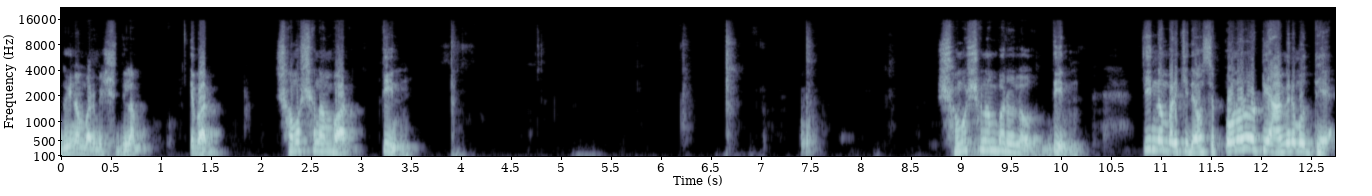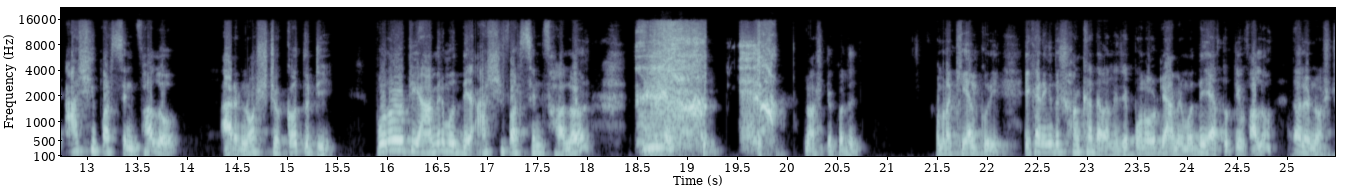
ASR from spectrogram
দুই নম্বর মিশিয়ে দিলাম। এবার সমস্যা নাম্বার তিন। সমস্যা নাম্বার হলো তিন। তিন নম্বরে কি দেওয়া আছে পনেরোটি আমের মধ্যে আশি পার্সেন্ট ভালো আর নষ্ট কতটি? পনেরোটি আমের মধ্যে আশি পার্সেন্ট ভালো, নষ্ট কতটি? আমরা খেয়াল করি, এখানে কিন্তু সংখ্যা দেওয়া নেই যে পনেরোটি আমের মধ্যে এতটি ভালো, তাহলে নষ্ট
